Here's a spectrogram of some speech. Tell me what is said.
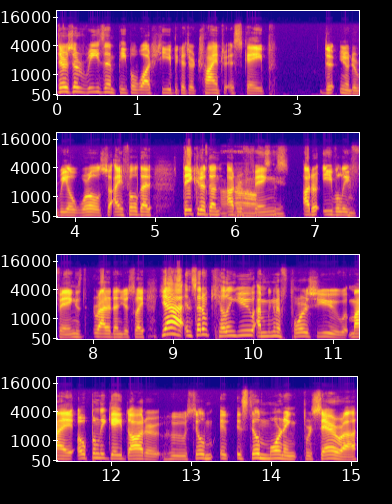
there's a reason people watch TV because they're trying to escape the you know the real world. So I feel that they could have done other Oh, things, other evilly hmm. things, rather than just like, yeah, instead of killing you, I'm gonna force you, my openly gay daughter, who still is still mourning for Sara,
